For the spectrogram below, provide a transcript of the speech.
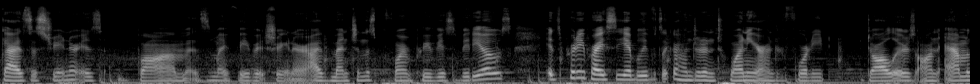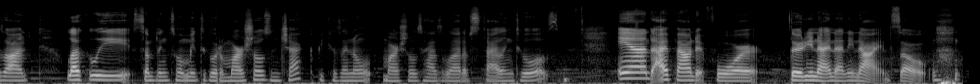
Guys, this straightener is bomb. This is my favorite straightener. I've mentioned this before in previous videos. It's pretty pricey. I believe it's like 120 or 140 dollars on Amazon. Luckily, something told me to go to Marshalls and check because I know Marshalls has a lot of styling tools. And I found it for $39.99. So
